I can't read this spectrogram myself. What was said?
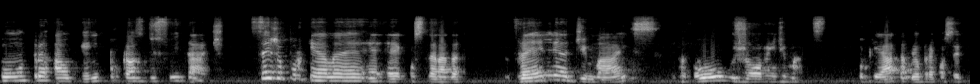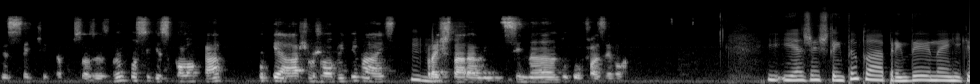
contra alguém por causa de sua idade seja porque ela é, é, é considerada velha demais ou jovem demais. Porque há também o preconceito nesse sentido. A pessoa às vezes não conseguir se colocar porque acham jovem demais uhum. para estar ali ensinando ou fazendo e, e, a gente tem tanto a aprender, né, Henrique?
